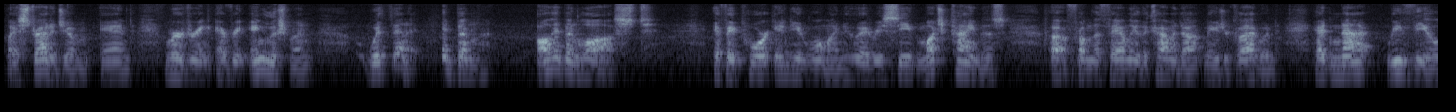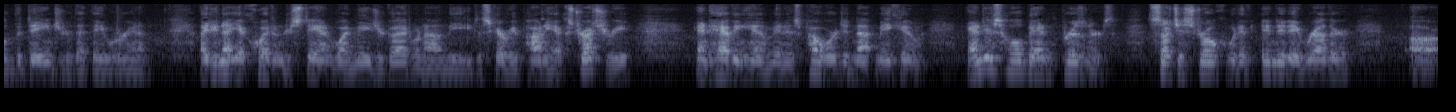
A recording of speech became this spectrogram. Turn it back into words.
by stratagem and murdering every Englishman within it. it had been all had been lost if a poor Indian woman who had received much kindness uh, from the family of the Commandant, Major Gladwin, had not revealed the danger that they were in. I do not yet quite understand why Major Gladwin, on the discovery of Pontiac's treachery and having him in his power, did not make him and his whole band prisoners. Such a stroke would have ended a rather, uh,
